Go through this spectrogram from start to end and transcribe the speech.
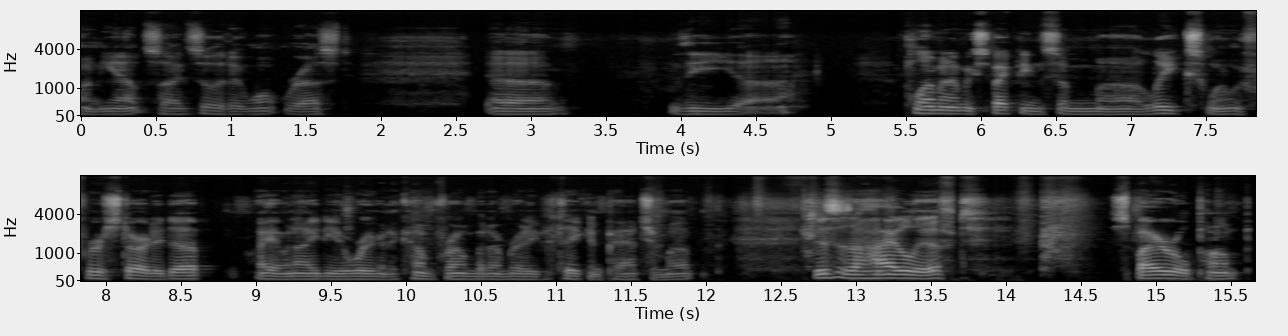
on the outside so that it won't rust. Uh, the uh, plumbing, I'm expecting some uh, leaks when we first started up. I have an idea where they're going to come from, but I'm ready to take and patch them up. This is a high lift spiral pump.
